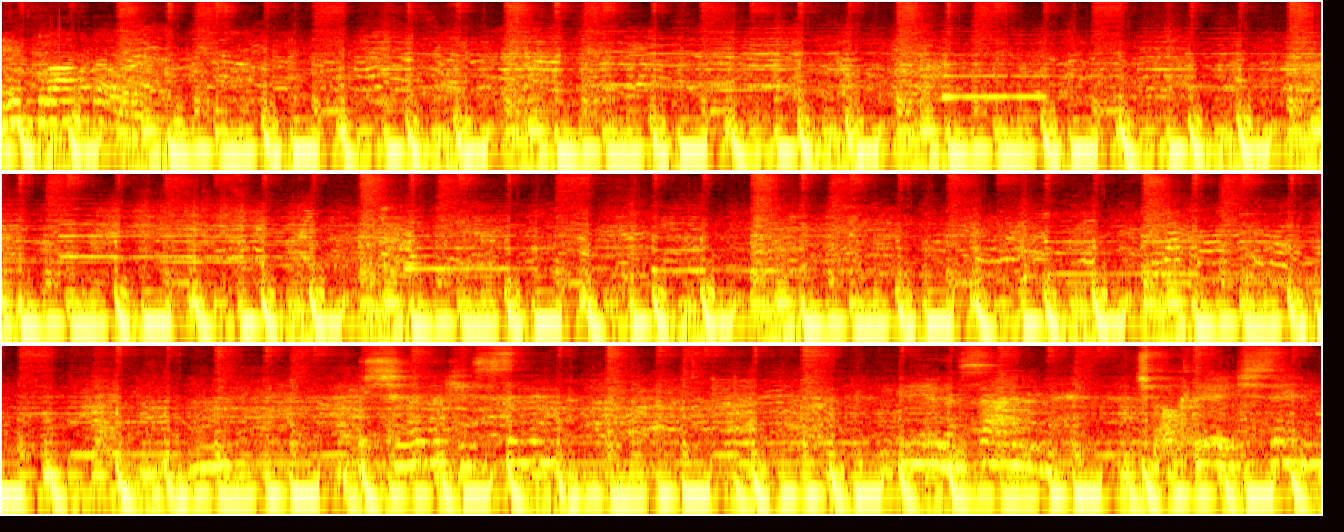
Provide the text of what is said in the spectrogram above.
Benim kulağıma da alın. Çok değiştin.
